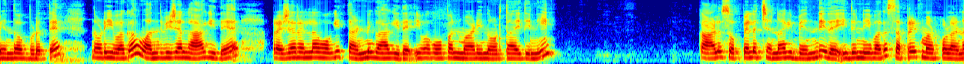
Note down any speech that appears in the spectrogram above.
ಬೆಂದೋಗ್ಬಿಡುತ್ತೆ. ನೋಡಿ ಇವಾಗ ಒಂದು ವಿಷಲ್ ಆಗಿದೆ. ಪ್ರೆಷರ್ ಎಲ್ಲ ಹೋಗಿ ತಣ್ಣಗಾಗಿದೆ. ಇವಾಗ ಓಪನ್ ಮಾಡಿ ನೋಡ್ತಾ ಇದ್ದೀನಿ. ಕಾಳು ಸೊಪ್ಪೆಲ್ಲ ಚೆನ್ನಾಗಿ ಬೆಂದಿದೆ. ಇದನ್ನು ಇವಾಗ ಸಪ್ರೇಟ್ ಮಾಡ್ಕೊಳ್ಳೋಣ.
